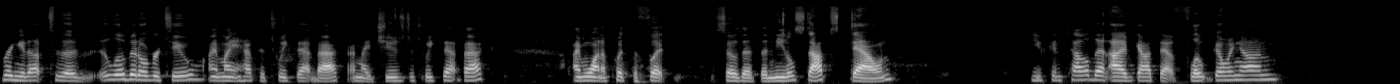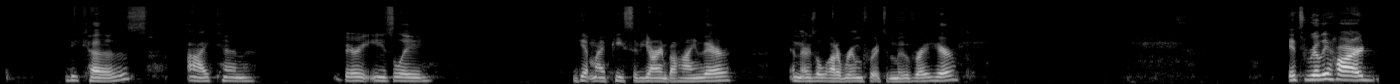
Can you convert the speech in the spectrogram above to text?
bring it up to the a little bit over two. I might have to tweak that back. I might choose to tweak that back. I want to put the foot so that the needle stops down you can tell that I've got that float going on because I can very easily get my piece of yarn behind there and there's a lot of room for it to move right here. It's really hard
